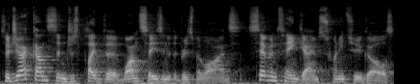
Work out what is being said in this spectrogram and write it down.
So Jack Gunston just played the one season at the Brisbane Lions, 17 games, 22 goals.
